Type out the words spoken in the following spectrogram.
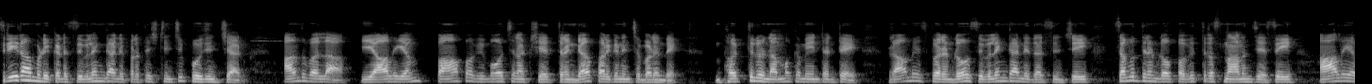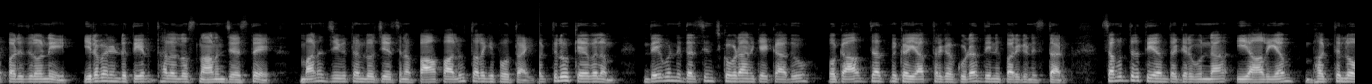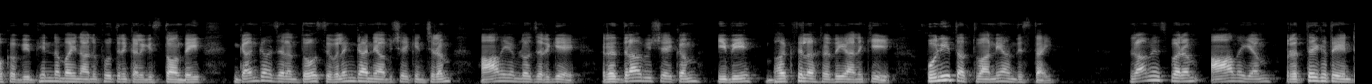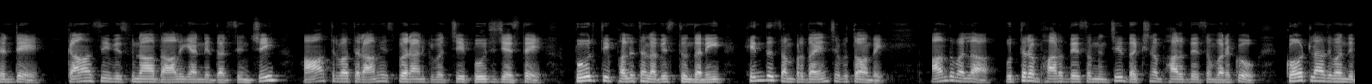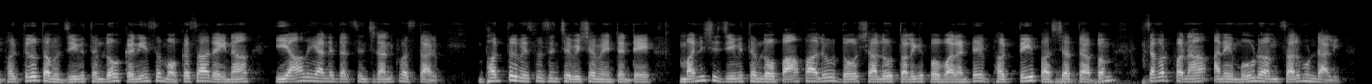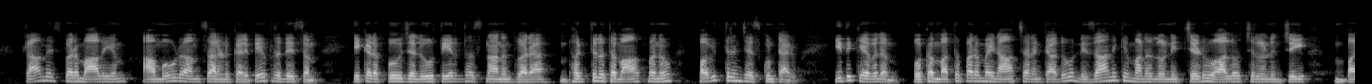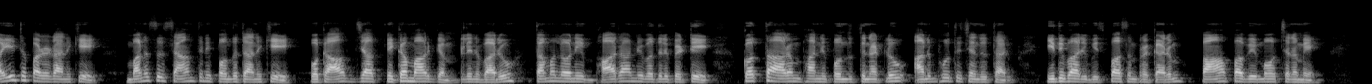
శ్రీరాముడు ఇక్కడ శివలింగాన్ని ప్రతిష్ఠించి పూజించారు. అందువల్ల ఈ ఆలయం పాప విమోచన క్షేత్రంగా పరిగణించబడింది. భక్తుల నమ్మకం ఏంటంటే రామేశ్వరంలో శివలింగాన్ని దర్శించి సముద్రంలో పవిత్ర స్నానం చేసి ఆలయ పరిధిలోని ఇరవై రెండు తీర్థాలలో స్నానం చేస్తే మన జీవితంలో చేసిన పాపాలు తొలగిపోతాయి. భక్తులు కేవలం దేవుణ్ణి దర్శించుకోవడానికే కాదు ఒక ఆధ్యాత్మిక యాత్రగా కూడా దీన్ని పరిగణిస్తారు. సముద్ర తీరం దగ్గర ఉన్న ఈ ఆలయం భక్తుల్లో ఒక విభిన్నమైన అనుభూతిని కలిగిస్తోంది. గంగా జలంతో శివలింగాన్ని అభిషేకించడం ఆలయంలో జరిగే రుద్రాభిషేకం. ఇవి భక్తుల హృదయానికి పునీతత్వాన్ని అందిస్తాయి. రామేశ్వరం ఆలయం ప్రత్యేకత ఏంటంటే కాశీ విశ్వనాథ్ ఆలయాన్ని దర్శించి ఆ తర్వాత రామేశ్వరానికి వచ్చి పూజ చేస్తే పూర్తి ఫలితం లభిస్తుందని హిందూ సంప్రదాయం చెబుతోంది. అందువల్ల ఉత్తర భారతదేశం నుంచి దక్షిణ భారతదేశం వరకు కోట్లాది మంది భక్తులు తమ జీవితంలో కనీసం ఒక్కసారైనా ఈ ఆలయాన్ని దర్శించడానికి వస్తారు. భక్తులు విశ్వసించే విషయం ఏంటంటే మనిషి జీవితంలో పాపాలు దోషాలు తొలగిపోవాలంటే భక్తి పశ్చాత్తాపం సమర్పణ అనే మూడు అంశాలు ఉండాలి. రామేశ్వరం ఆలయం ఆ మూడు అంశాలను కలిపే ప్రదేశం. ఇక్కడ పూజలు తీర్థ స్నానం ద్వారా భక్తులు తమ ఆత్మను పవిత్రం చేసుకుంటారు. ఇది కేవలం ఒక మతపరమైన ఆచారం కాదు నిజానికి మనలోని చెడు ఆలోచనల నుంచి బయటపడడానికి మనసు శాంతిని పొందటానికి ఒక ఆధ్యాత్మిక మార్గం. వెళ్ళిన వారు తమలోని భారాన్ని వదిలిపెట్టి కొత్త ఆరంభాన్ని పొందుతున్నట్లు అనుభూతి చెందుతారు. ఇది వారి విశ్వాసం ప్రకారం పాప విమోచనమే.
